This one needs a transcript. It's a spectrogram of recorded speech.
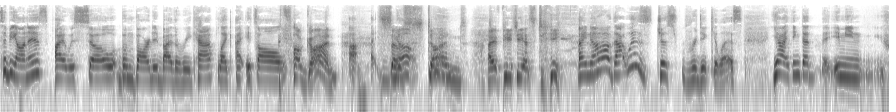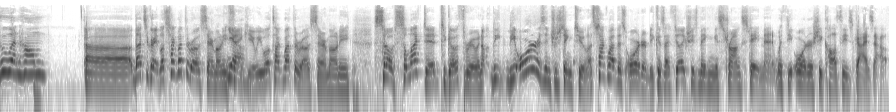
To be honest, I was so bombarded by the recap. Like, I, it's all. It's all gone. so no. stunned. I have PTSD. I know, that was just ridiculous. Yeah, I think that, I mean, who went home? Uh, that's great. Let's talk about the rose ceremony. Yeah. Thank you. We will talk about the rose ceremony. So selected to go through, and the the order is interesting too. Let's talk about this order because I feel like she's making a strong statement with the order she calls these guys out.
